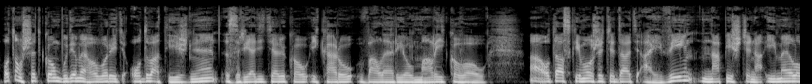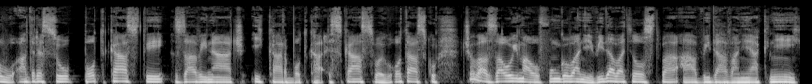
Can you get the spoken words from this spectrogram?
o tom všetkom budeme hovoriť o dva týždne s riaditeľkou IKARu Valériou Malíkovou. A otázky môžete dať aj vy. Napíšte na e-mailovú adresu podcasty zavináč ikar.sk svoju otázku, čo vás zaujíma o fungovaní vydavateľstva a vydávania kníh.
